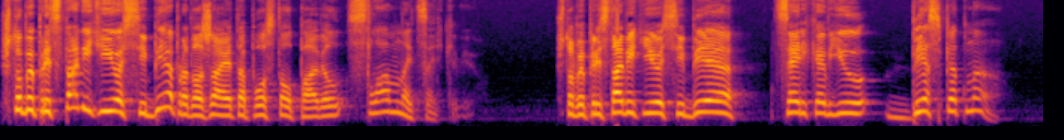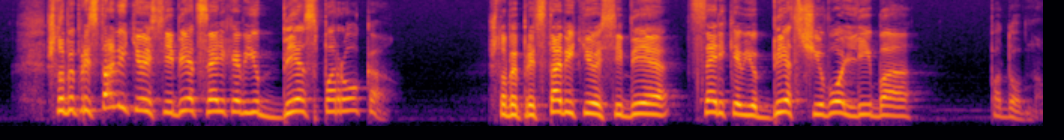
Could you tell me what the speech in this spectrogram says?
Чтобы представить ее себе, продолжает апостол Павел, славной церковью. Чтобы представить ее себе церковью без пятна. Чтобы представить ее себе церковью без порока. Чтобы представить ее себе церковью без чего-либо подобного.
